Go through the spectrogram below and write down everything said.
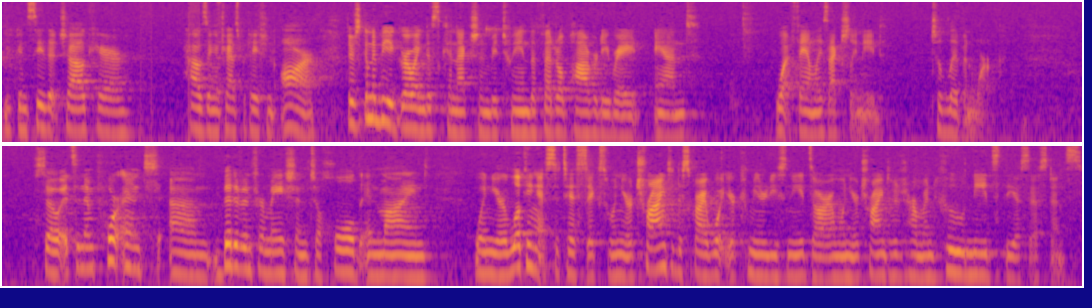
You can see that childcare, housing, and transportation are. There's going to be a growing disconnection between the federal poverty rate and what families actually need to live and work. So it's an important um, bit of information to hold in mind when you're looking at statistics, when you're trying to describe what your community's needs are, and when you're trying to determine who needs the assistance.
